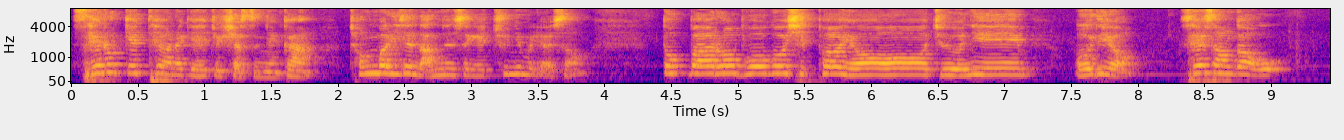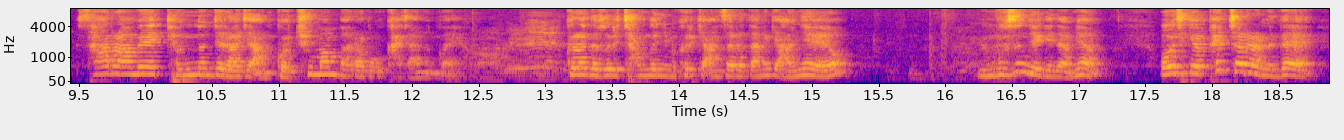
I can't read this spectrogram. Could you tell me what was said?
새롭게 태어나게 해주셨으니까, 정말 이제 남는 생에 주님을 위해서, 똑바로 보고 싶어요, 주님. 어디요? 세상과 오- 사람의 곁눈질 하지 않고 주만 바라보고 가자는 거예요. 그런데 우리 장로님이 그렇게 안 살았다는 게 아니에요. 무슨 얘기냐면 어저께 폐차를 하는데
